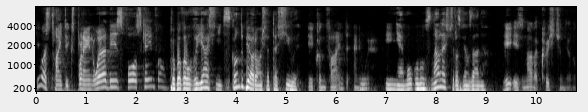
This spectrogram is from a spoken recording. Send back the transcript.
he was trying to explain where these forces came from. próbował wyjaśnić, skąd biorą się te siły He couldn't find anywhere. i nie mógł znaleźć rozwiązania. He is not a Christian, you know.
